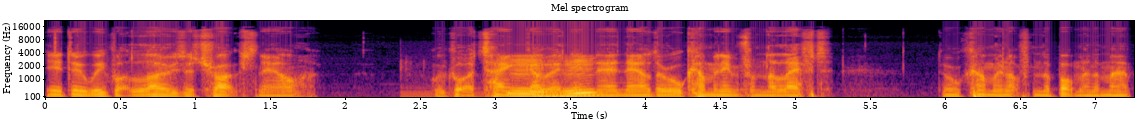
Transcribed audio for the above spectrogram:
Yeah, dude, we've got loads of trucks now. We've got a tank mm -hmm. going in there now. They're all coming in from the left. They're all coming up from the bottom of the map.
